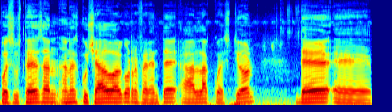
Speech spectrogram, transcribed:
pues ustedes han, han escuchado algo referente a la cuestión de eh,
